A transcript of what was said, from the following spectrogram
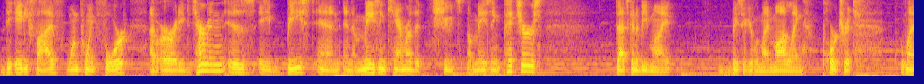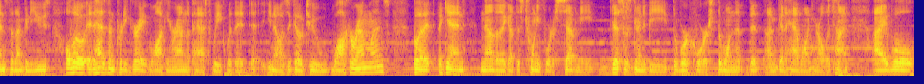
The 85 1.4 I've already determined is a beast and an amazing camera that shoots amazing pictures. That's going to be my basically my modeling portrait lens that I'm going to use. Although it has been pretty great walking around the past week with it, uh, you know, as a go-to walk-around lens. But again, now that I got this 24 to 70, this is going to be the workhorse, the one that, that I'm going to have on here all the time. I will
